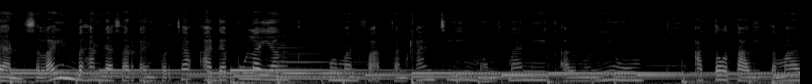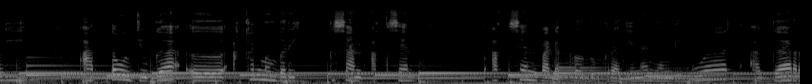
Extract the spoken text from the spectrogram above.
dan selain bahan dasar kain perca, ada pula yang memanfaatkan kancing, manik-manik, aluminium, atau tali temali, atau juga e, akan memberi kesan aksen aksen pada produk kerajinan yang dibuat agar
